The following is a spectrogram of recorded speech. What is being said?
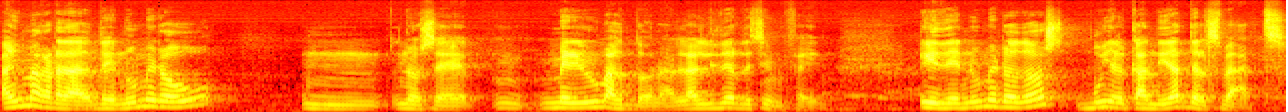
a mi m'agrada de número 1, mm, no sé, Mary Lou McDonald, la líder de Sinn Féin i de número 2 vull el candidat dels verds.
